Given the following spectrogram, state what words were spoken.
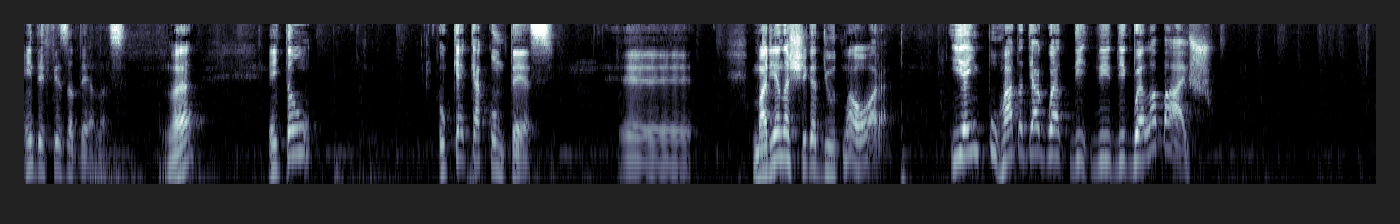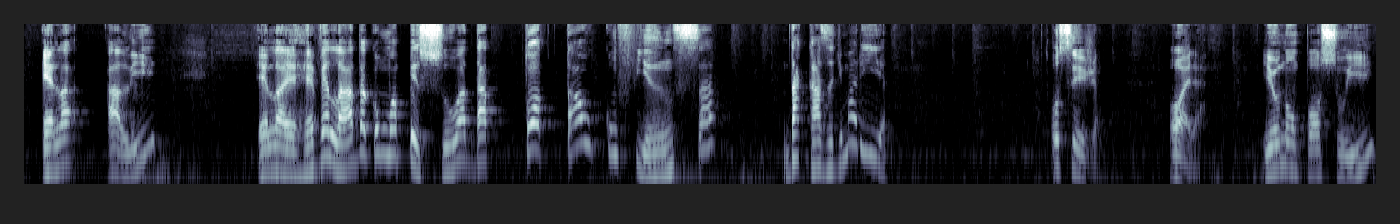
em defesa delas, não é? Então, o que é que acontece? É, Mariana chega de última hora e é empurrada de, ague- de, de, de goela abaixo. Ela ali, ela é revelada como uma pessoa da total confiança da casa de Maria. Ou seja, olha, eu não posso ir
